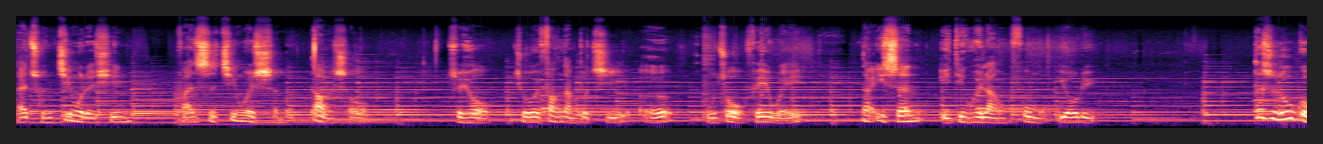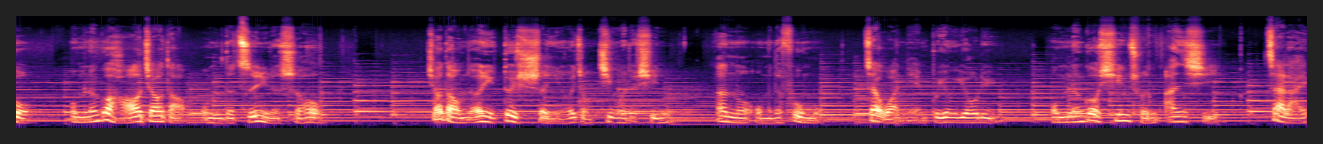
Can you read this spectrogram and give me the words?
来存敬畏的心，凡是敬畏神的道的时候，最后。就会放荡不羁而胡作非为，那一生一定会让父母忧虑。但是如果我们能够好好教导我们的子女的时候，教导我们的儿女对神有一种敬畏的心，那么我们的父母在晚年不用忧虑，我们能够心存安息。再来，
